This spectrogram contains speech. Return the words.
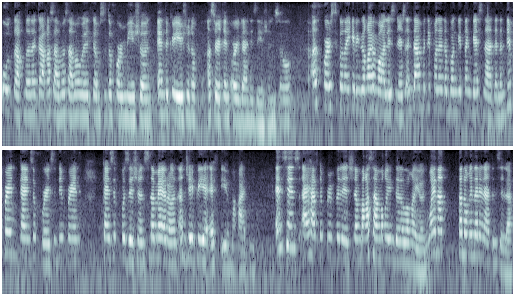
utak na nagkakasama-sama when it comes to the formation and the creation of a certain organization. So, at first, kung nakikinig na kayo mga listeners, ang dami din pala nabanggit ng guest natin ng different kinds of works, different kinds of positions na meron ang JPA FEU Makati. And since I have the privilege na makasama ko yung dalawa ngayon, why not tanongin na rin natin sila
